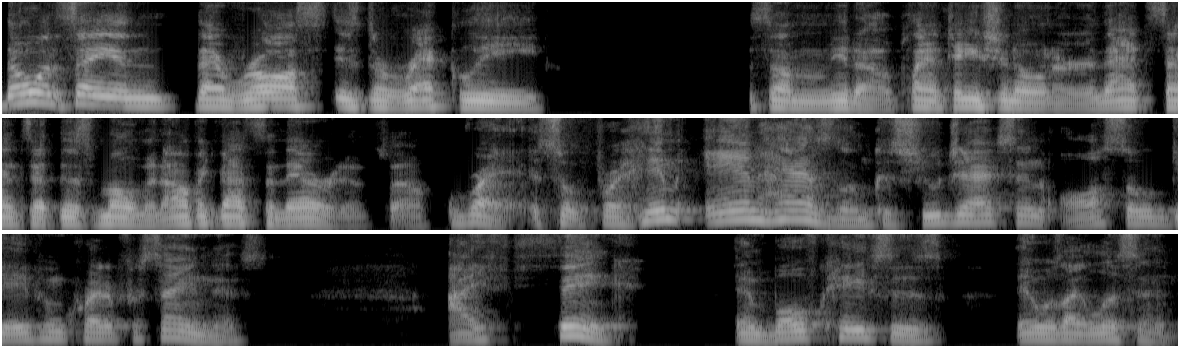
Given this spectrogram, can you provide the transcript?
no one's saying that Ross is directly some you know plantation owner in that sense at this moment. I don't think that's the narrative. So right. So for him and Haslam, because Hue Jackson also gave him credit for saying this, I think in both cases, it was like, listen,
